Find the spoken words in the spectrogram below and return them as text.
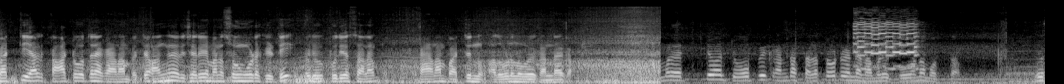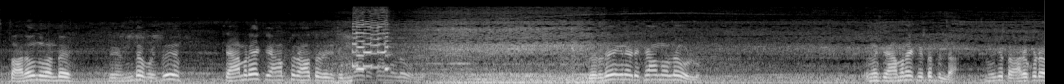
പറ്റിയാൽ കാട്ടുപോത്തിനെ കാണാൻ പറ്റും. അങ്ങനെ ഒരു ചെറിയ മനസ്സും കൂടെ കിട്ടി. ഒരു പുതിയ സ്ഥലം കാണാൻ പറ്റുന്നു. അതുകൊണ്ട് നമുക്ക് പോയി കണ്ടേക്കാം. നമ്മൾ ഏറ്റവും ടോപ്പിൽ കണ്ട സ്ഥലത്തോട്ട് തന്നെ നമ്മൾ പോകുന്ന മൊത്തം. ഇത് സ്ഥലം ഒന്ന് കണ്ട് എന്താ ഇത്? ക്യാമറ ക്യാപ്ചർ ആകത്തോടെ ചുമ്മാ എടുക്കാന്നുള്ളേ ഉള്ളൂ. വെറുതെ ഇങ്ങനെ എടുക്കാമെന്നുള്ളേ ഉള്ളൂ. ഇന്ന് ക്യാമറ കിട്ടത്തില്ല. എനിക്ക് താഴെ കൂടെ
